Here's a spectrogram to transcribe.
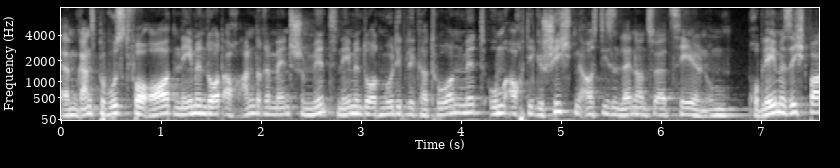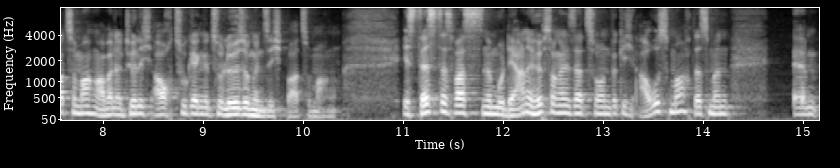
ähm, ganz bewusst vor Ort, nehmen dort auch andere Menschen mit, nehmen dort Multiplikatoren mit, um auch die Geschichten aus diesen Ländern zu erzählen, um Probleme sichtbar zu machen, aber natürlich auch Zugänge zu Lösungen sichtbar zu machen. Ist das das, was eine moderne Hilfsorganisation wirklich ausmacht, dass man ähm,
